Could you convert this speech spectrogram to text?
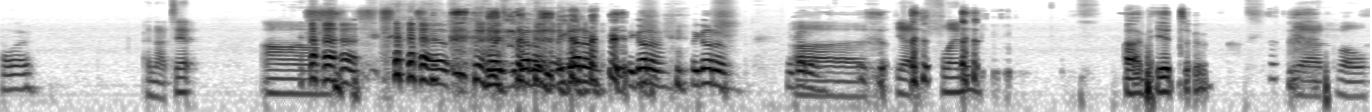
Hello. and that's it. Um, Boys, we got him. We got him. We got him. We got him. We got him. uh, yeah, Flynn. I'm here too. Yeah, well,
